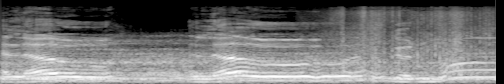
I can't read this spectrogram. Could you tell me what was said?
Hello. Hello. Good morning.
